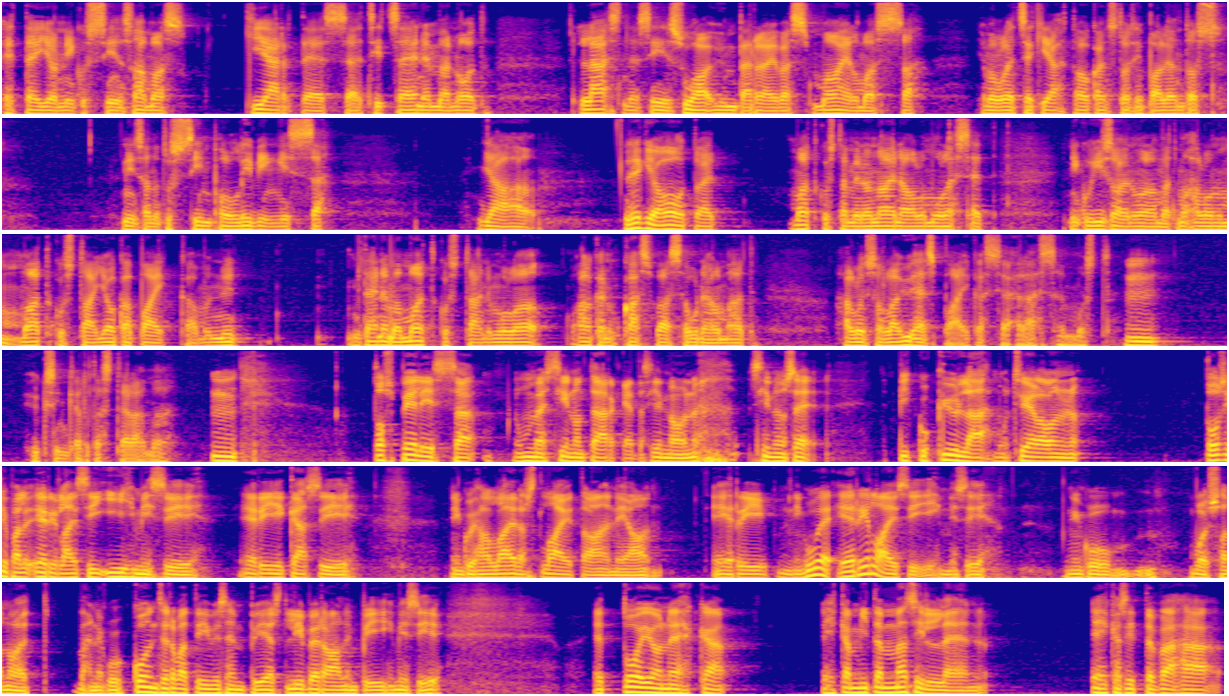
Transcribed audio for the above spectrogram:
että ei ole niinku siinä samassa kierteessä, että sit sä enemmän oot läsnä siinä sua ympäröivässä maailmassa. Ja mä luulen, että se kiehtoo myös tosi paljon tuossa niin sanotussa simple livingissa. Ja sekin on outoa, että matkustaminen on aina ollut mulle se, että niin kuin isoin unelma, että mä haluan matkustaa joka paikkaan, mutta nyt mitä enemmän matkustaa, niin mulla on alkanut kasvaa se unelma, että haluaisi olla yhdessä paikassa ja elää semmoista Mm. Yksinkertaista elämää. Mm. Tuossa pelissä, mun mielestä siinä on tärkeää, siinä on, siinä on se pikku kylä, mutta siellä on tosi paljon erilaisia ihmisiä, eri ikäisiä, niin kuin ihan laidasta laitaan ja eri, niin kuin erilaisia ihmisiä. Niin kuin voisi sanoa, että vähän niin kuin konservatiivisempia ja liberaalimpia ihmisiä. Että toi on ehkä, ehkä mitä mä silleen, ehkä sitten vähän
